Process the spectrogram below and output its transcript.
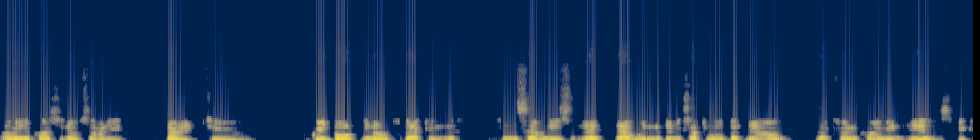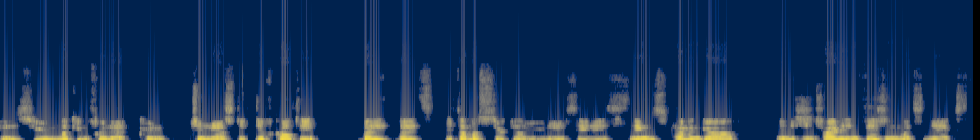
I mean, of course, you know, if somebody started to grid bolt, you know, back in the in the 70s, that, that wouldn't have been acceptable. But now that kind of climbing is because you're looking for that kind of gymnastic difficulty. But it, but it's it's almost circular. You know, you see these things come and go, and, and try to envision what's next.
